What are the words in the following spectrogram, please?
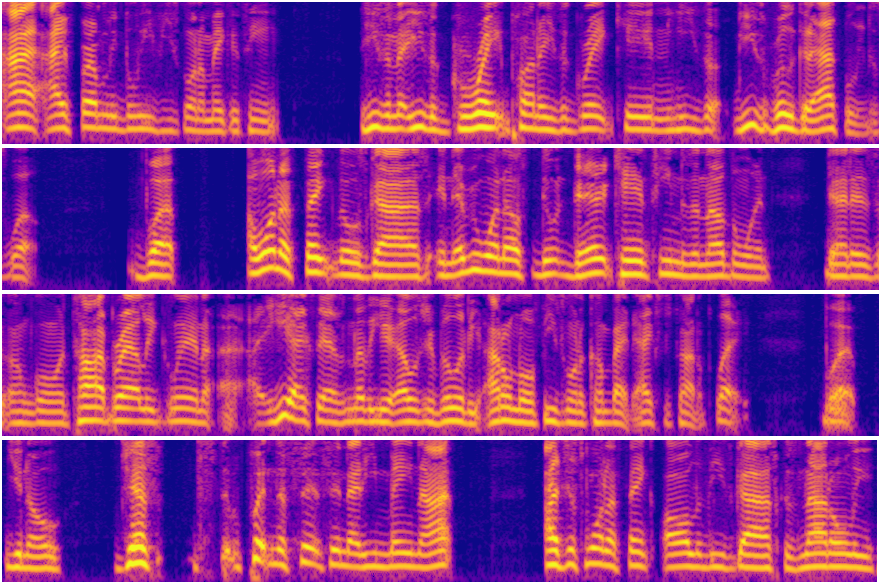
I firmly believe he's going to make a team. He's a he's a great punter. He's a great kid, and he's a he's a really good athlete as well. But I want to thank those guys and everyone else doing. Derek Canteen is another one that is I'm going Todd Bradley Glenn. I, he actually has another year eligibility. I don't know if he's going to come back to actually try to play, but you know, just putting a sense in that he may not. I just want to thank all of these guys because not only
